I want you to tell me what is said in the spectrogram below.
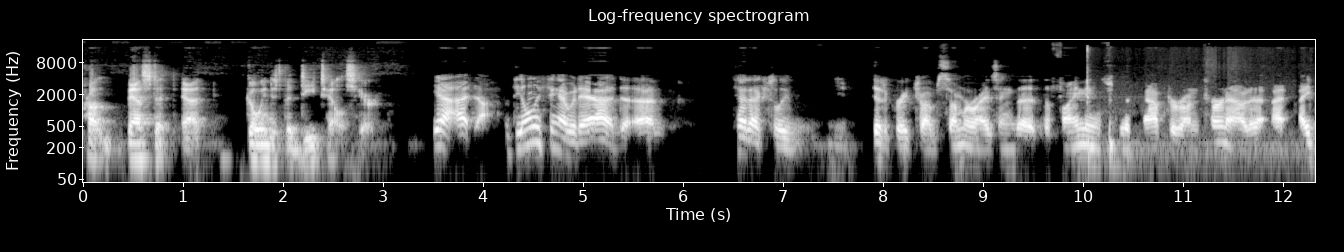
probably best at, at going into the details here. Yeah, I, the only thing I would add, uh, Ted actually did a great job summarizing the, the findings from the chapter on turnout. I, I,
